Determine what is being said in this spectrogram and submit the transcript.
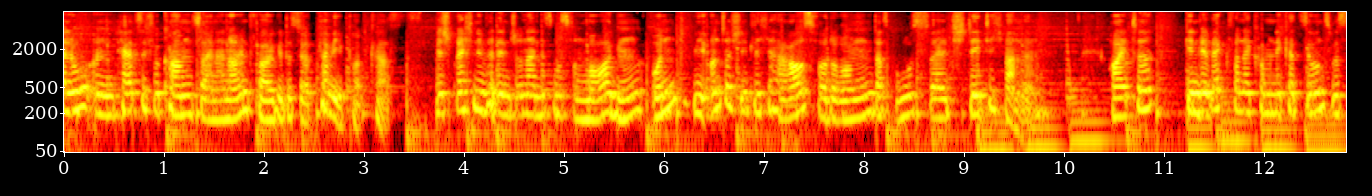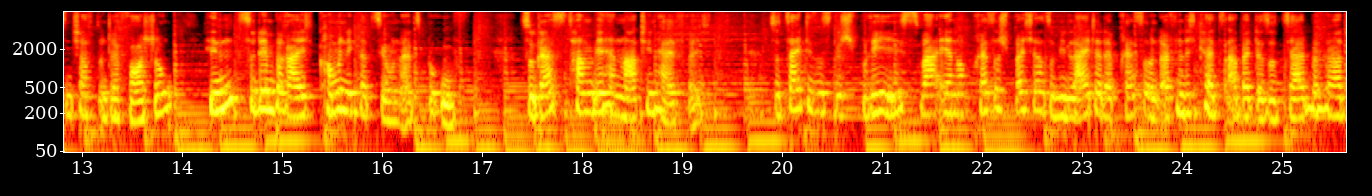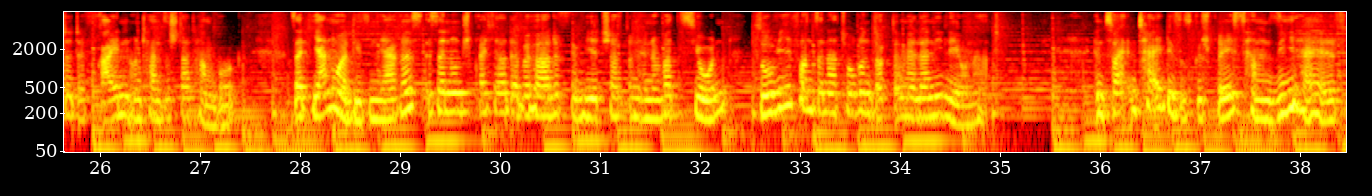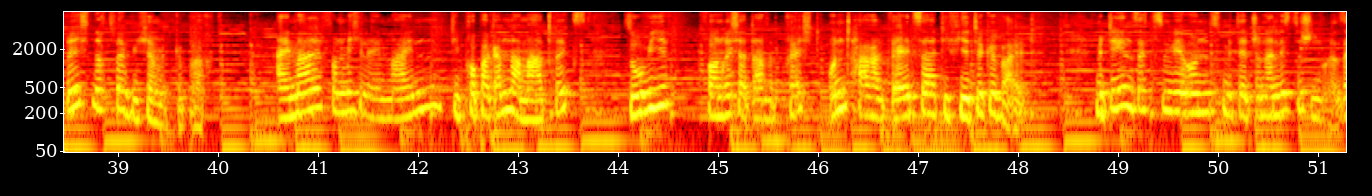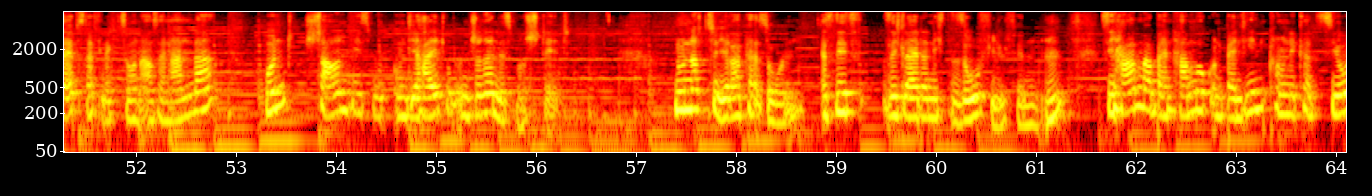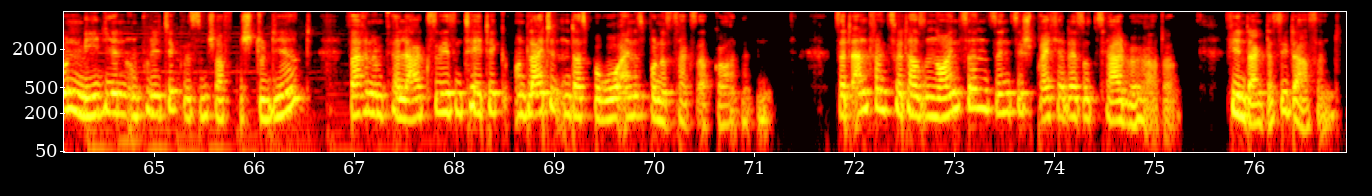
Hallo und herzlich willkommen zu einer neuen Folge des JKW-Podcasts. Wir sprechen über den Journalismus von morgen und wie unterschiedliche Herausforderungen das Berufsfeld stetig wandeln. Heute gehen wir weg von der Kommunikationswissenschaft und der Forschung hin zu dem Bereich Kommunikation als Beruf. Zu Gast haben wir Herrn Martin Helfrich. Zur Zeit dieses Gesprächs war er noch Pressesprecher sowie Leiter der Presse- und Öffentlichkeitsarbeit der Sozialbehörde der Freien und Hansestadt Hamburg. Seit Januar diesen Jahres ist er nun Sprecher der Behörde für Wirtschaft und Innovation sowie von Senatorin Dr. Melanie Leonhardt. Im zweiten Teil dieses Gesprächs haben Sie, Herr Helfrich, noch zwei Bücher mitgebracht. Einmal von Michael Meinen, Die Propagandamatrix, sowie von Richard David Brecht und Harald Welzer, Die vierte Gewalt. Mit denen setzen wir uns mit der journalistischen Selbstreflexion auseinander und schauen, wie es um die Haltung im Journalismus steht. Nun noch zu Ihrer Person. Es ließ sich leider nicht so viel finden. Sie haben aber in Hamburg und Berlin Kommunikation, Medien und Politikwissenschaften studiert, waren im Verlagswesen tätig und leiteten das Büro eines Bundestagsabgeordneten. Seit Anfang 2019 sind Sie Sprecher der Sozialbehörde. Vielen Dank, dass Sie da sind.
